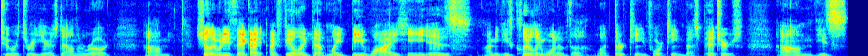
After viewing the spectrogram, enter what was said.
two or three years down the road. Um, Shelly, what do you think? I, I feel like that might be why he is. I mean, he's clearly one of the, what, 13, 14 best pitchers. Um, he's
